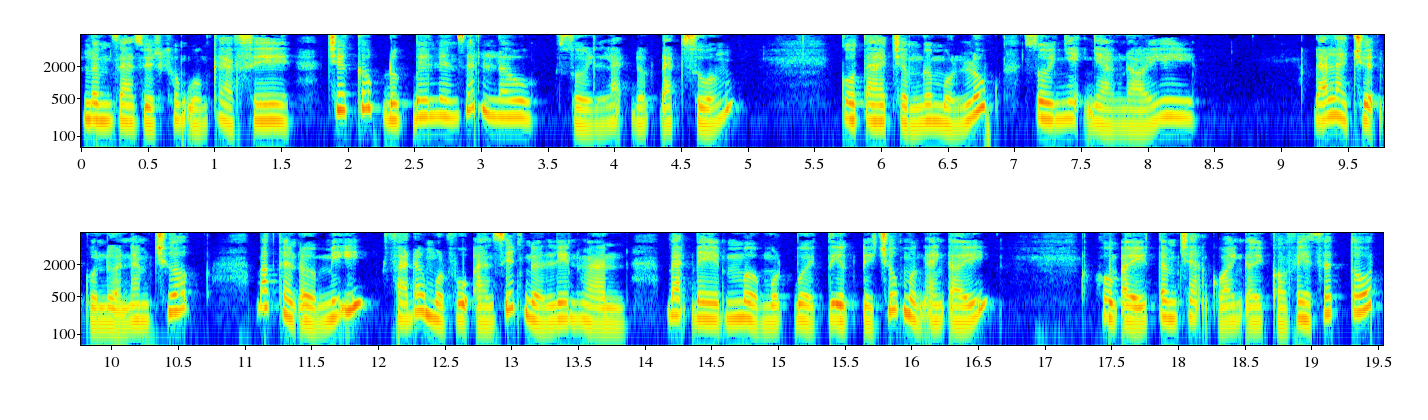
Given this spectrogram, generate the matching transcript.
Lâm Gia Duyệt không uống cà phê, chiếc cốc được bê lên rất lâu rồi lại được đặt xuống. Cô ta trầm ngâm một lúc rồi nhẹ nhàng nói Đã là chuyện của nửa năm trước Bắc Thần ở Mỹ phá đầu một vụ án giết người liên hoàn. Bạn bè mở một buổi tiệc để chúc mừng anh ấy. Hôm ấy, tâm trạng của anh ấy có vẻ rất tốt.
